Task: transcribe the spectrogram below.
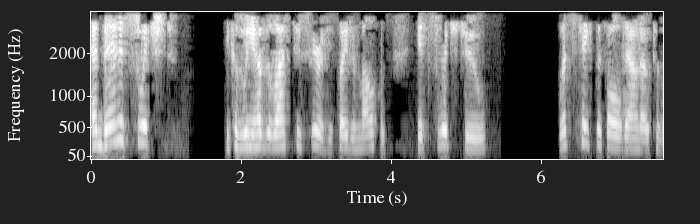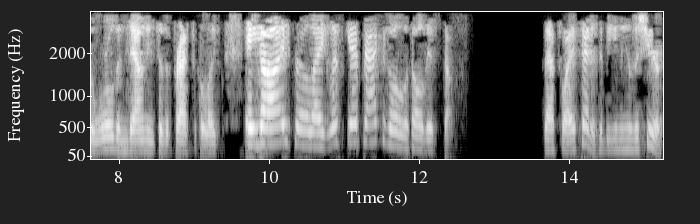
And then it switched Because when you have the last two spheres, you Yesod and Malchus, it switched to, let's take this all down out to the world and down into the practical. Like, hey guys, so like, let's get practical with all this stuff. That's why I said at the beginning of this year,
